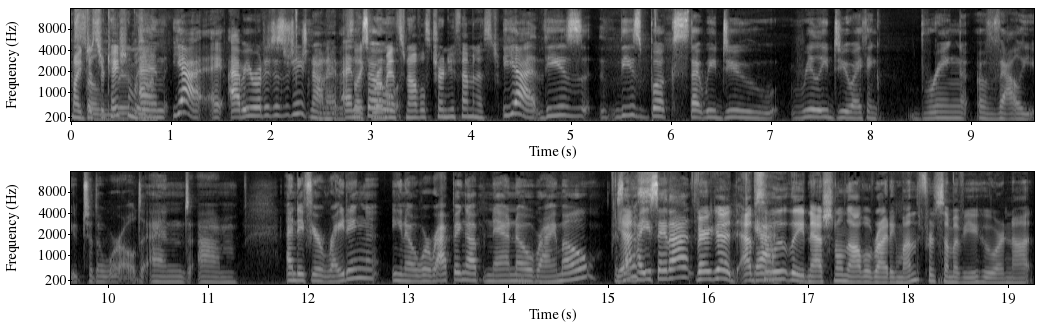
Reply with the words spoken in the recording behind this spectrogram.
my dissertation was on. And yeah, Abby wrote a dissertation on it, It's and like so romance novels turn you feminist. yeah these these books that we do really do i think bring a value to the world and um and if you're writing you know we're wrapping up NaNoWriMo is that how you say that Very good. Absolutely. National Novel Writing Month for some of you who are not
